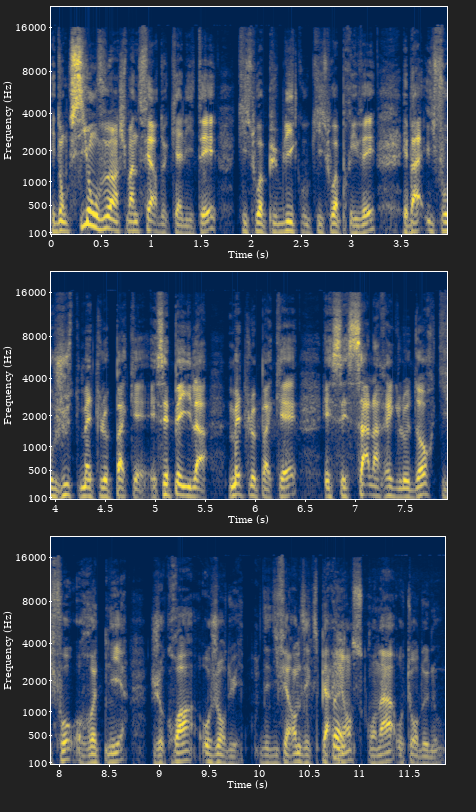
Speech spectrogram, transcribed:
Et donc, si on veut un chemin de fer de qualité, qu'il soit public ou qu'il soit privé, eh ben, il faut juste mettre le paquet. Et ces pays-là mettent le paquet, et c'est ça la règle d'or qu'il faut retenir je crois, aujourd'hui, des différentes expériences qu'on a autour de nous.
